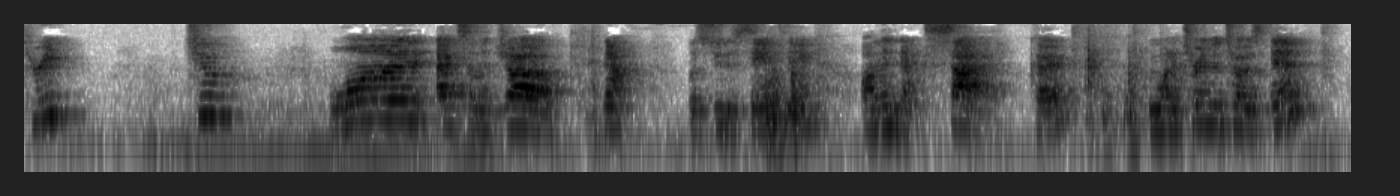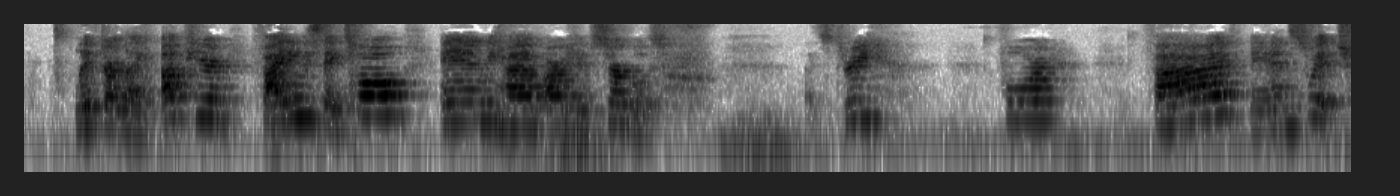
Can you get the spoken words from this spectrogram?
Three, two, one, excellent job. Now, let's do the same thing on the next side, okay? We wanna turn the toes in, lift our leg up here, fighting to stay tall, and we have our hip circles. That's three, four, five, and switch.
